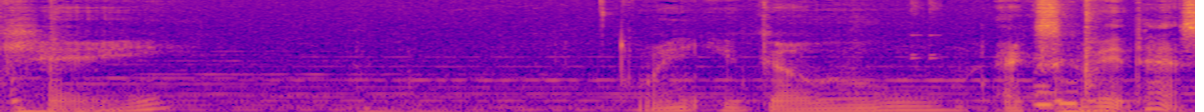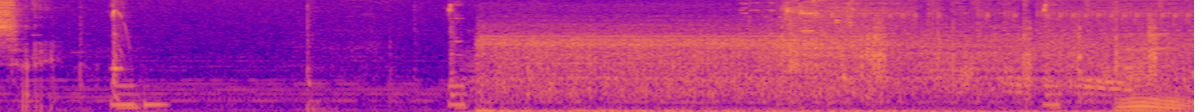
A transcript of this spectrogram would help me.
Okay. Why don't you go excavate that site? Hmm.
